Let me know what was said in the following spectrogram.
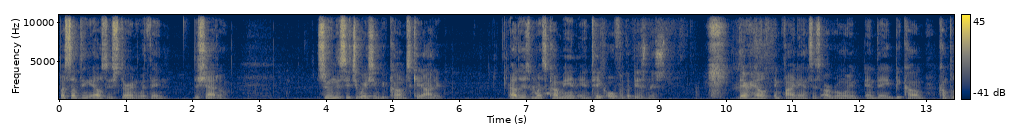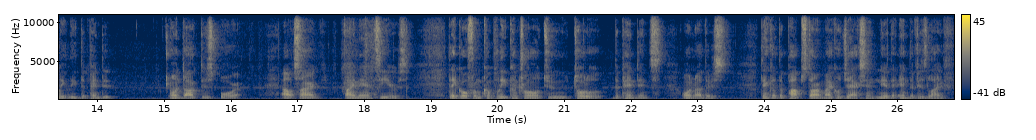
But something else is stirring within the shadow. Soon the situation becomes chaotic. Others must come in and take over the business. Their health and finances are ruined, and they become completely dependent on doctors or outside financiers. They go from complete control to total dependence on others. Think of the pop star Michael Jackson near the end of his life.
